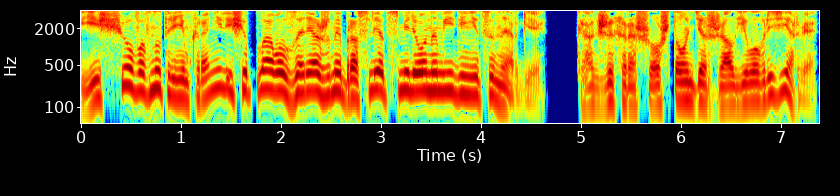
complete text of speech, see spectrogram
Еще во внутреннем хранилище плавал заряженный браслет с миллионом единиц энергии. Как же хорошо, что он держал его в резерве.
